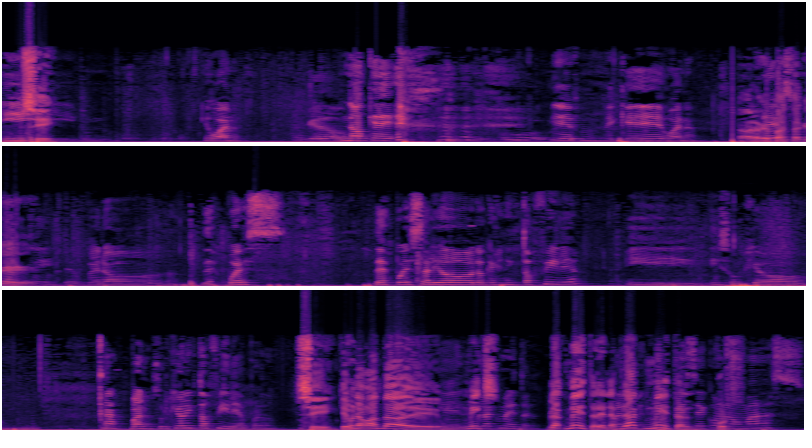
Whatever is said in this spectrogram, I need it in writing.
Y, Sí. y, bueno, no quedé. y me quedé, bueno. No, lo que Es pasa que triste, pero después después salió lo que es nictofilia y, y surgió ah bueno surgió nictofilia perdón Sí, que era una banda de un Eh, de mix. black metal. Black metal, era black, metal. Empecé con por- lo más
